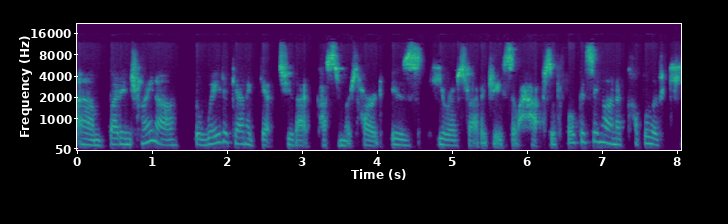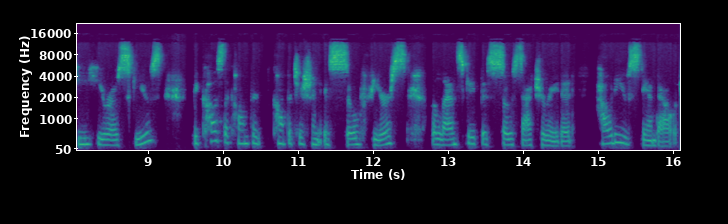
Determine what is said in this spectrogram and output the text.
Um, but in China, the way to kind of get to that customer's heart is hero strategy. So, so focusing on a couple of key hero SKUs because the comp- competition is so fierce, the landscape is so saturated. How do you stand out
